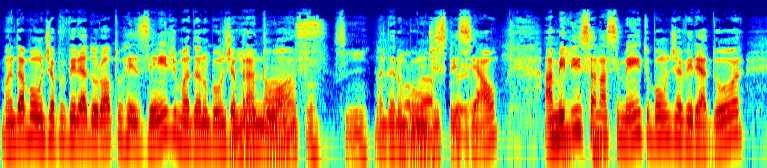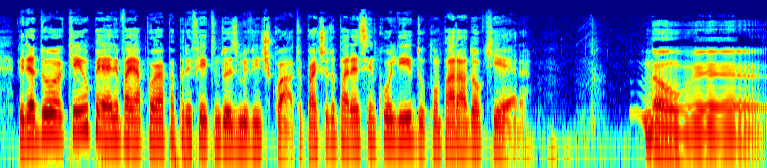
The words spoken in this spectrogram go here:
Mandar bom dia para o vereador Otto Rezende, mandando um bom dia para nós. Otto, sim. Mandando um, um bom dia especial. A Melissa Nascimento, bom dia, vereador. Vereador, quem o PL vai apoiar para prefeito em 2024? O partido parece encolhido comparado ao que era. Não, é,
